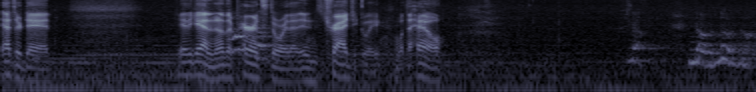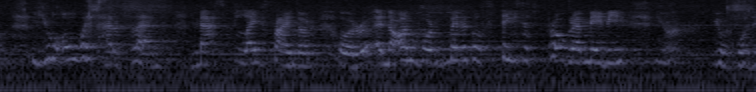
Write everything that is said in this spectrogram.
That's her dad. Yet again, another parent story that ends tragically. What the hell? No, no, no, no. You always had a plan. Masked life finder or an onboard medical stasis program, maybe. You, you wouldn't.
